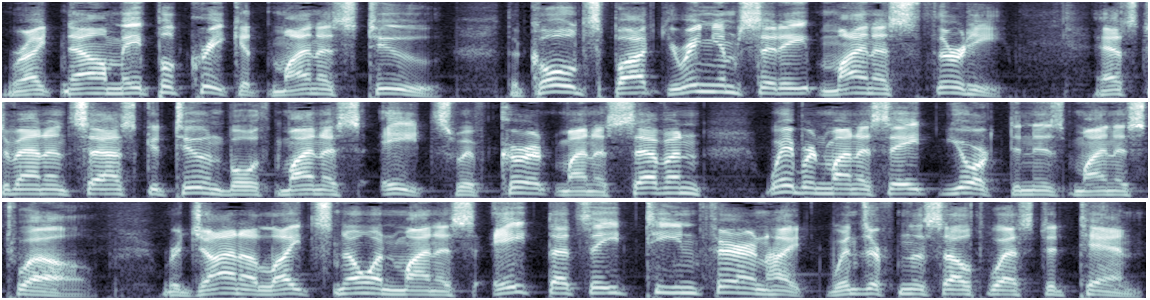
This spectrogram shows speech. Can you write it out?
right now, Maple Creek at minus 2. The cold spot, Uranium City, minus 30. Estevan and Saskatoon both minus 8. Swift Current minus 7. Weyburn minus 8. Yorkton is minus 12. Regina light snow and minus 8. That's 18 Fahrenheit. Windsor from the southwest at 10.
